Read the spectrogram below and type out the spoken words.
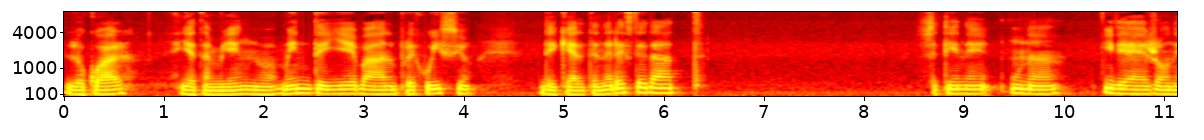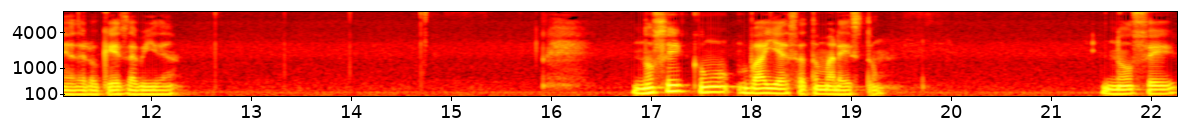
Lo cual ella también nuevamente lleva al prejuicio de que al tener esta edad se tiene una idea errónea de lo que es la vida. No sé cómo vayas a tomar esto. No sé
